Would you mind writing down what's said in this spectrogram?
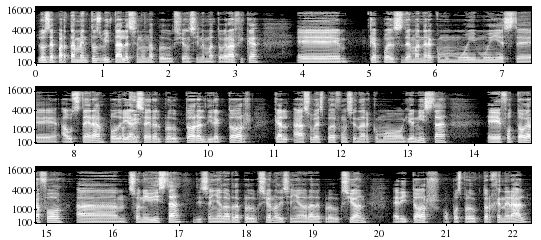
los departamentos vitales en una producción cinematográfica. Eh, que pues de manera como muy, muy este, austera podrían ser el productor, el director, que a, su vez puede funcionar como guionista, eh, fotógrafo, sonidista, diseñador de producción o diseñadora de producción editor o postproductor general.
